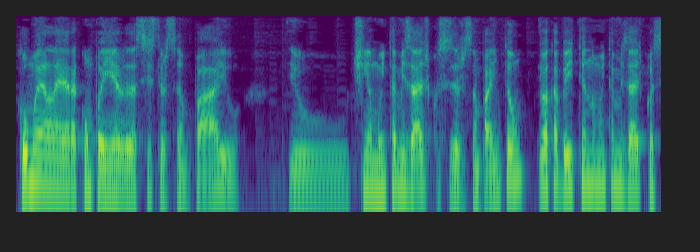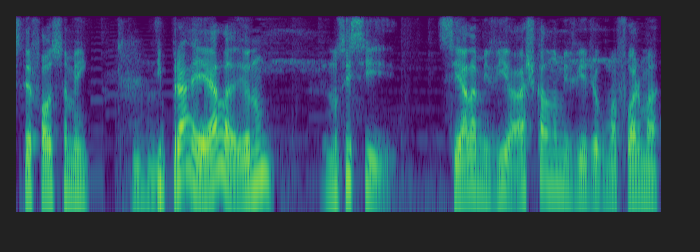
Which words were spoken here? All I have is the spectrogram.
como ela era companheira da Sister Sampaio, eu tinha muita amizade com a Sister Sampaio. Então, eu acabei tendo muita amizade com a Sister Faust também. Uhum. E para ela, eu não, não sei se se ela me via, acho que ela não me via de alguma forma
